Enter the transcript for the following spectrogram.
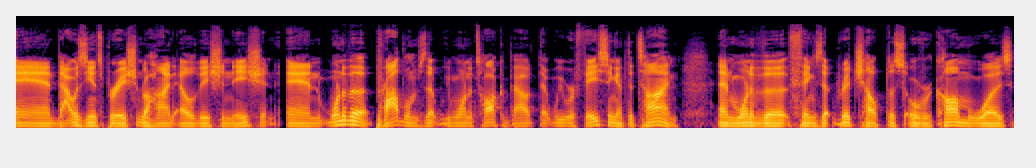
And that was the inspiration behind Elevation Nation. And one of the problems that we want to talk about that we were facing at the time, and one of the things that Rich helped us overcome was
